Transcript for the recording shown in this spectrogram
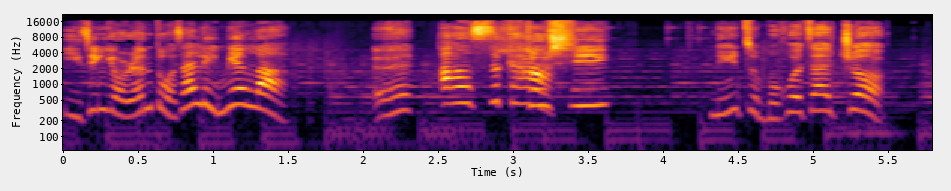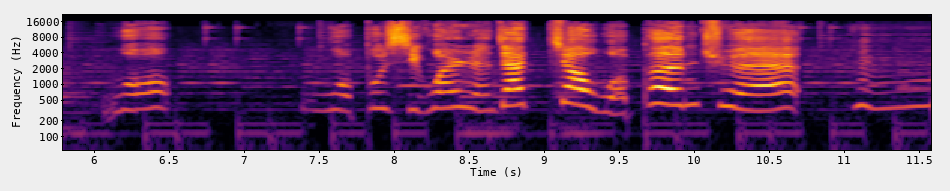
已经有人躲在里面了！哎，奥斯卡，苏西，你怎么会在这？我我不喜欢人家叫我喷泉。嗯，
